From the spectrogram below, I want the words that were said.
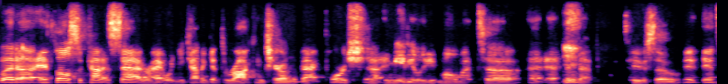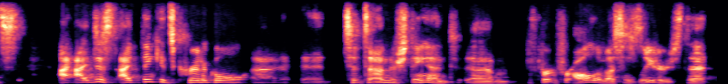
But uh, it's also kind of sad, right? When you kind of get the rocking chair on the back porch uh, immediately moment uh, at, at that point too. So it, it's I, I just I think it's critical uh, uh, to to understand um, for for all of us as leaders that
